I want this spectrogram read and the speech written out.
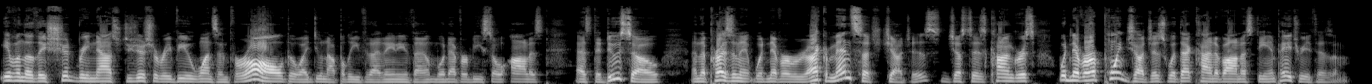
even though they should renounce judicial review once and for all, though I do not believe that any of them would ever be so honest as to do so, and the president would never recommend such judges, just as Congress would never appoint judges with that kind of honesty and patriotism.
